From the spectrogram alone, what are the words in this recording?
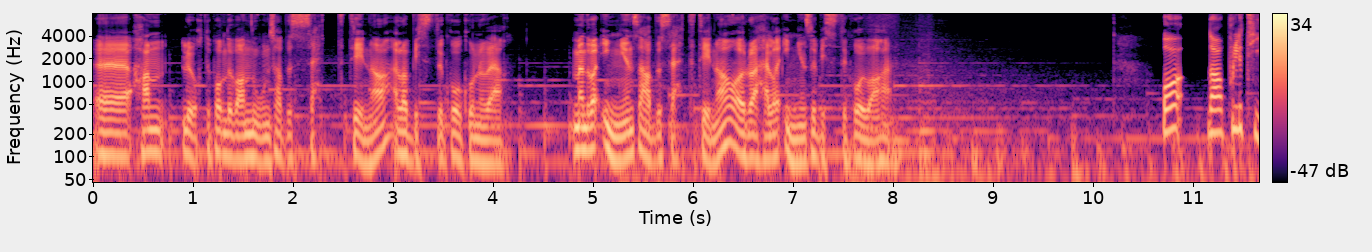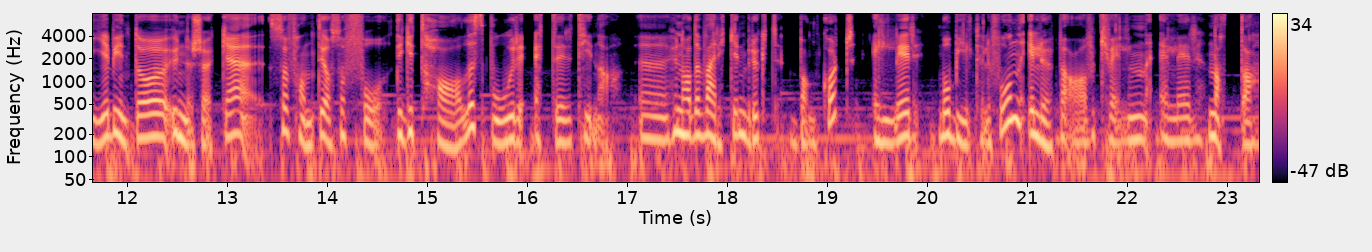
Eh, han lurte på om det var noen som hadde sett Tina, eller visste hvor hun kunne være. Men det var ingen som hadde sett Tina, og det var heller ingen som visste hvor hun var hen. Og da politiet begynte å undersøke, så fant de også få digitale spor etter Tina. Eh, hun hadde verken brukt bankkort eller mobiltelefon i løpet av kvelden eller natta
